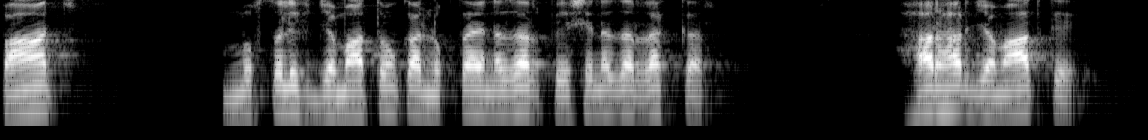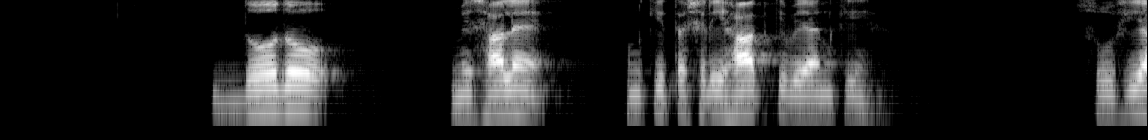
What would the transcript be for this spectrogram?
پانچ مختلف جماعتوں کا نقطۂ نظر، پیش نظر رکھ کر ہر ہر جماعت کے دو دو مثالیں ان کی تشریحات کی بیان کی ہیں۔ صوفیہ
